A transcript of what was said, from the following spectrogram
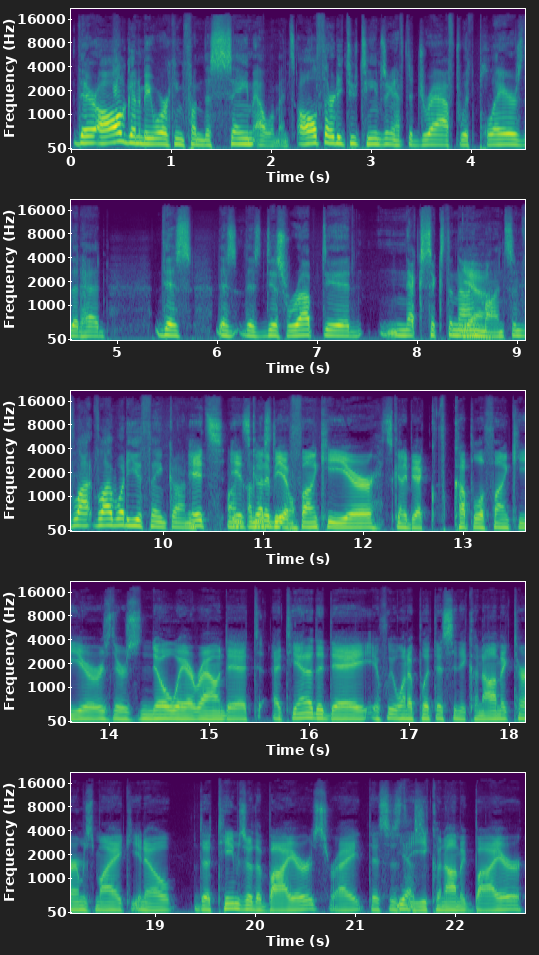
they're all going to be working from the same elements. All 32 teams are going to have to draft with players that had this this this disrupted next six to nine Yeah. months. And Vlad, Vlad, what do you think on It's on- it's going to be a funky year. It's going to be a couple of funky years. There's no way around it. At the end of the day, if we want to put this in economic terms, Mike, you know, the teams are the buyers, right? This is Yes. the economic buyer.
